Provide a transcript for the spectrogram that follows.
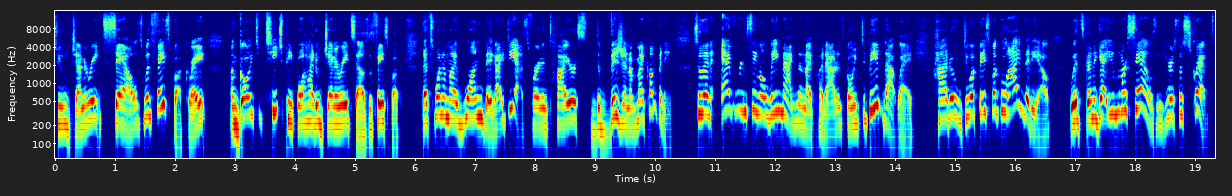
to generate sales with Facebook, right? I'm going to teach people how to generate sales with Facebook. That's one of my one big ideas for an entire division of my company. So then every single lead magnet I put out is going to be that way. How to do a Facebook live video. It's going to get you more sales. And here's the script.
